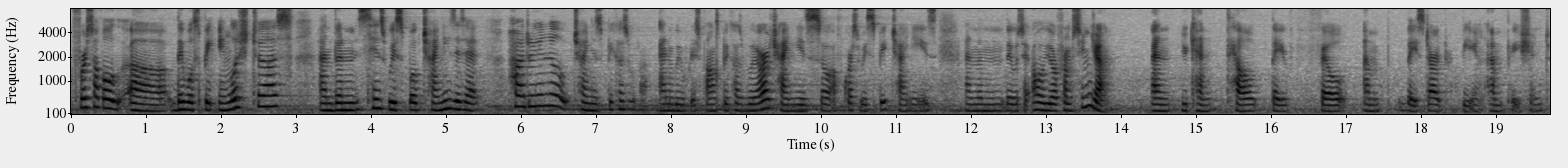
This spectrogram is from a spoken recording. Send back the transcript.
First of all, uh, they will speak English to us, and then since we spoke Chinese, they said, "How do you know Chinese?" Because and we respond because we are Chinese, so of course we speak Chinese. And then they would say, "Oh, you're from Xinjiang." And you can tell they feel um they start being impatient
